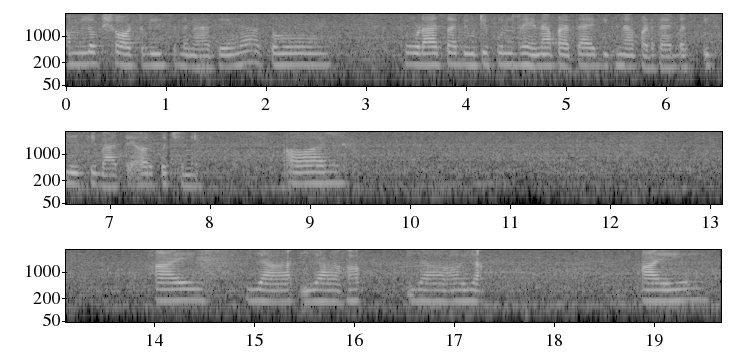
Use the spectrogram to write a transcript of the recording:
हम लोग शॉर्ट रील्स बनाते हैं ना तो थोड़ा सा ब्यूटीफुल रहना पड़ता है, दिखना पड़ता है, बस इतनी सी बात है और कुछ नहीं। और हाय, या या या या, हाय।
